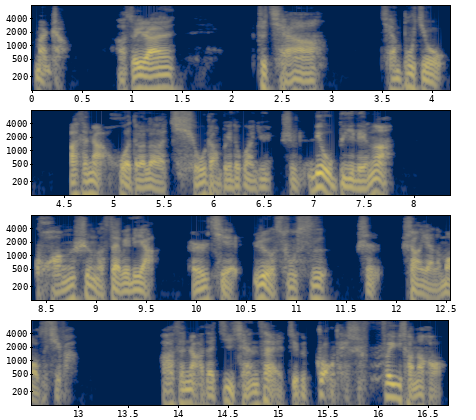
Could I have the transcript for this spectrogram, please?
曼城啊。虽然之前啊，前不久阿森纳获得了酋长杯的冠军，是六比零啊，狂胜了塞维利亚。而且热苏斯是上演了帽子戏法，阿森纳在季前赛这个状态是非常的好，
